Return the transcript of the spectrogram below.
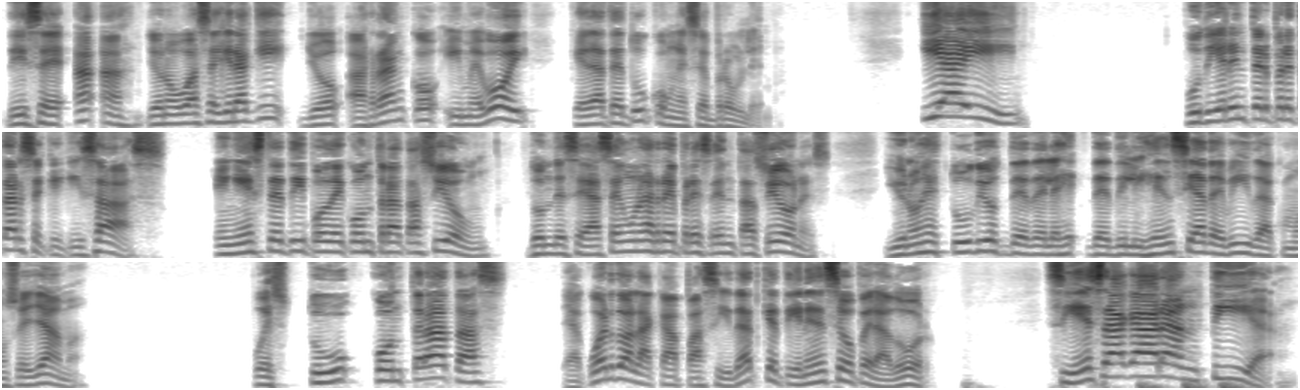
dice, ah, ah, yo no voy a seguir aquí, yo arranco y me voy, quédate tú con ese problema. Y ahí pudiera interpretarse que quizás en este tipo de contratación, donde se hacen unas representaciones y unos estudios de, dele- de diligencia de vida, como se llama, pues tú contratas de acuerdo a la capacidad que tiene ese operador. Si esa garantía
